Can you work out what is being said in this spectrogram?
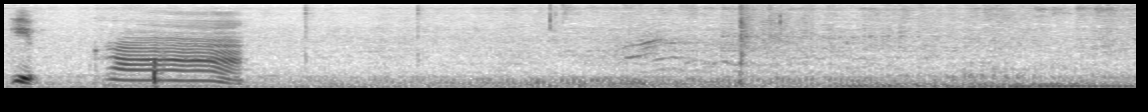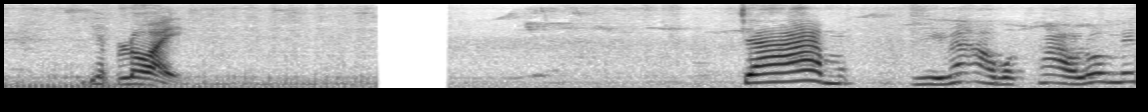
เก็บค่ะ เรียบร้อย จ้า สีมาเอาบักข้าวลงได้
